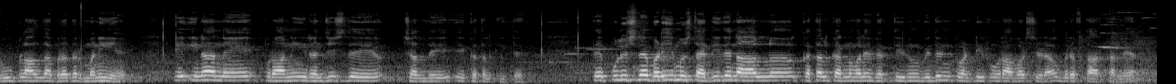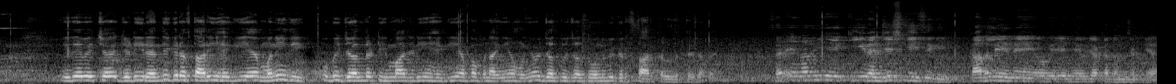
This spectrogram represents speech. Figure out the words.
ਰੂਪਲਾਲ ਦਾ ਬ੍ਰਦਰ ਮਨੀ ਹੈ, ਇਹ ਇਹਨਾਂ ਨੇ ਪੁਰਾਣੀ ਰੰਜਿਸ਼ ਦੇ ਚੱਲਦੇ ਇਹ ਕਤਲ ਕੀਤੇ ਹੈ। ਤੇ ਪੁਲਿਸ ਨੇ ਬੜੀ ਮੁਸਤੈਦੀ ਦੇ ਨਾਲ ਕਤਲ ਕਰਨ ਵਾਲੇ ਵਿਅਕਤੀ ਨੂੰ ਵਿਦਿਨ 24 ਆਵਰਸ ਜਿਹੜਾ ਉਹ ਗ੍ਰਿਫਤਾਰ ਕਰ ਲਿਆ ਇਹਦੇ ਵਿੱਚ ਜਿਹੜੀ ਰਹਿੰਦੀ ਗ੍ਰਿਫਤਾਰੀ ਹੈਗੀ ਹੈ ਮਨੀ ਦੀ ਉਹ ਵੀ ਜਲਦ ਟੀਮਾਂ ਜਿਹੜੀਆਂ ਹੈਗੀਆਂ ਆਪਾਂ ਬਣਾਈਆਂ ਹੋਈਆਂ ਉਹ ਜਲਦ ਤੋਂ ਜਲਦ ਉਹਨੂੰ ਵੀ ਗ੍ਰਿਫਤਾਰ ਕਰ ਲਿੱਤੇ ਜਾਵੇ। ਸਰ ਇਹਨਾਂ ਦੀ ਇਹ ਕੀ ਰੰਜਿਸ਼ ਕੀ ਸੀਗੀ? ਕਦ ਲਈ ਇਹਨੇ ਉਹ ਇਹੋ ਜਿਹਾ ਕਦਮ ਚੱਕਿਆ?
